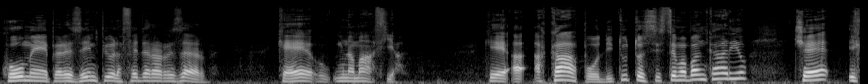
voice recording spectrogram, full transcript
come per esempio la Federal Reserve, che è una mafia, che a, a capo di tutto il sistema bancario c'è il,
